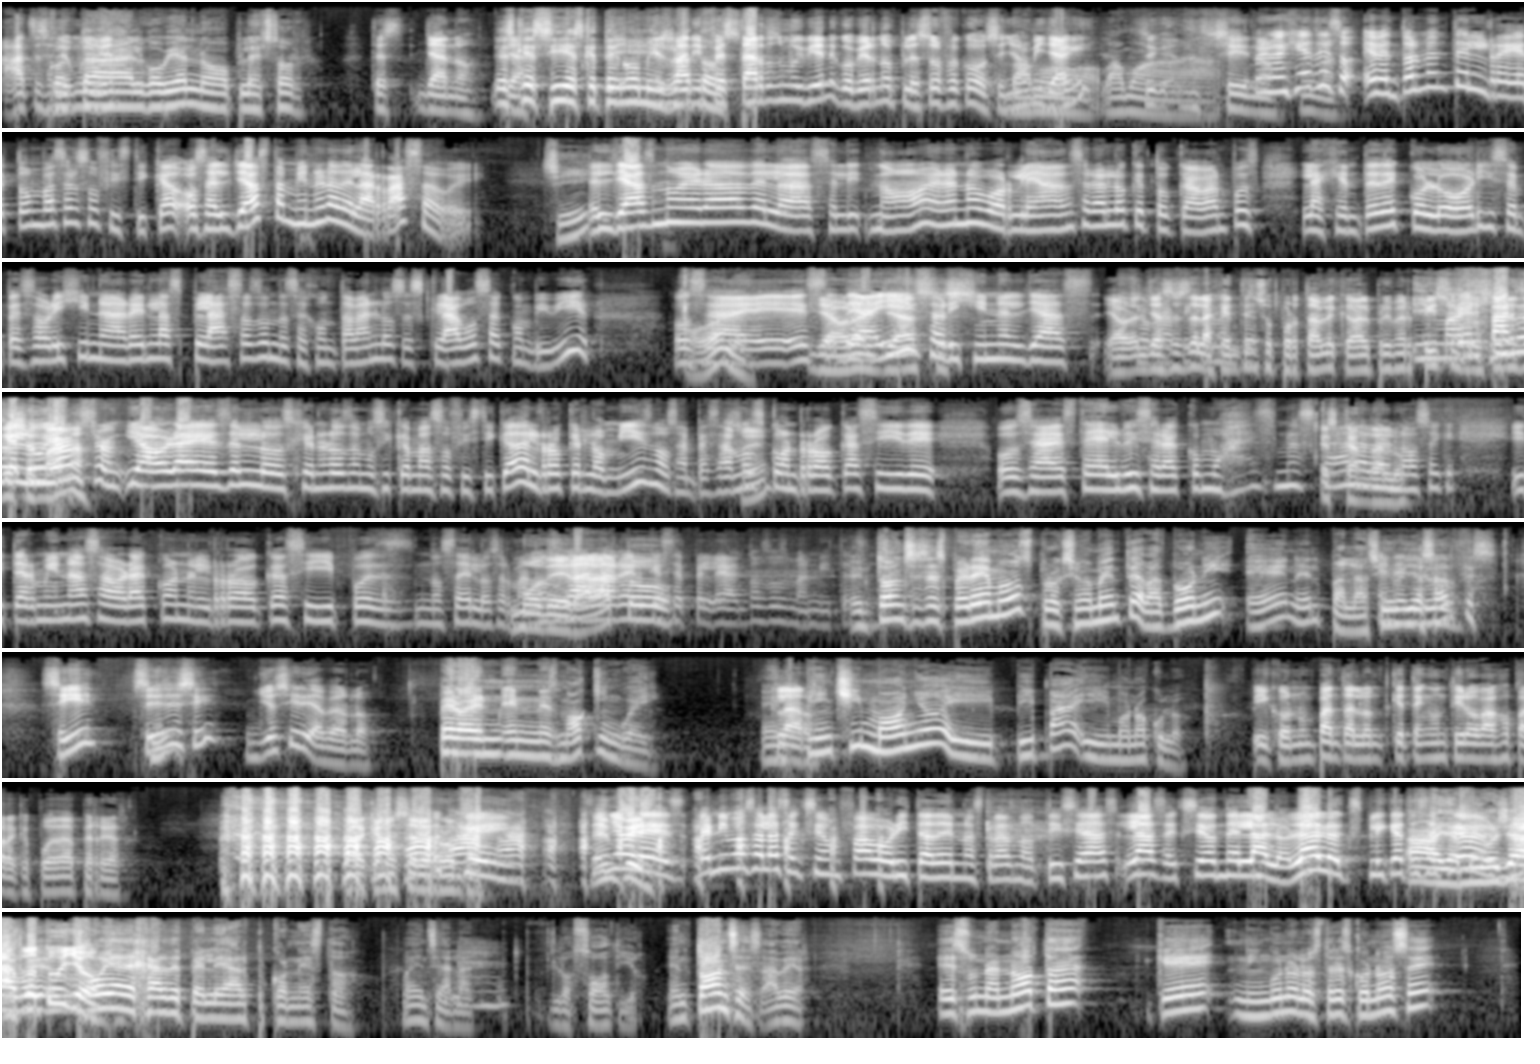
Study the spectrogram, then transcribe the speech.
Ah, te salió muy contra bien. el gobierno opresor. Te- ya no. Es ya. que sí, es que tengo El mis ratos. manifestarnos muy bien, el gobierno Plesor fue como señor Vamos, Miyagi. vamos a- sí, Pero no, imagínate muy eso, eventualmente el reggaetón va a ser sofisticado. O sea, el jazz también era de la raza, güey. El jazz no era de las no, era Nueva Orleans, era lo que tocaban pues la gente de color y se empezó a originar en las plazas donde se juntaban los esclavos a convivir. O sea, es, de ahí jazz se origina el jazz. Y ahora el jazz es de la gente insoportable que va al primer piso. Del los fines parque de Louis. Armstrong. Y ahora es de los géneros de música más sofisticada. El rock es lo mismo. O sea, empezamos Sí. con rock así de. O sea, este Elvis era como. "Ay, es un escándalo, Escándalo. no sé qué. Y terminas ahora con el rock así, pues, no sé, los hermanos Moderato. Gallagher que se pelean con sus manitas. Entonces esperemos próximamente a Bad Bunny en el Palacio En de el Bellas Louvre. Artes. Sí, sí, sí, sí. Yo sí iría a verlo. Pero en, en smoking, güey. En Claro. pinche moño y pipa y monóculo. Y con un pantalón que tenga un tiro bajo para que pueda perrear. para que no se le rompa. Ok. Señores, venimos a la sección favorita de nuestras noticias, la sección de Lalo. Lalo, explica tu Ay, sección. amigos, ya Haz lo voy, tuyo. voy a dejar de pelear con esto. Váyanse a la... Los odio. Entonces, a ver. Es una nota que ninguno de los tres conoce,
